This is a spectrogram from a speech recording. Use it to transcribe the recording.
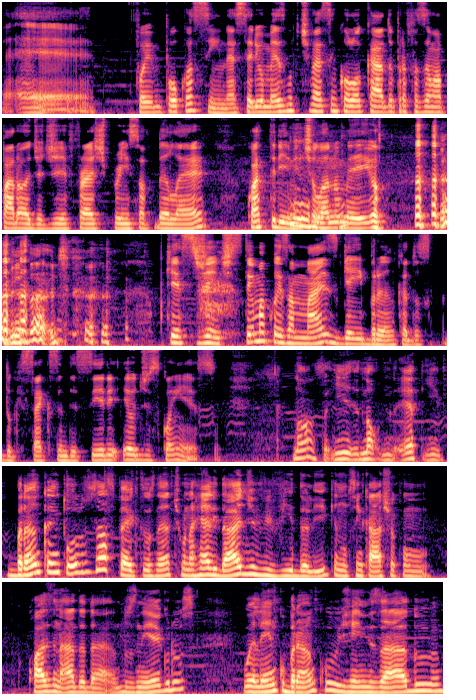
é, foi um pouco assim, né? Seria o mesmo que tivessem colocado para fazer uma paródia de Fresh Prince of Bel Air com a Trinity uhum. lá no uhum. meio. É verdade. Porque, gente, se tem uma coisa mais gay branca do, do que Sex and the City, eu desconheço. Nossa, e, não, é, e branca em todos os aspectos, né? Tipo, na realidade vivida ali, que não se encaixa com quase nada da, dos negros. O elenco branco, higienizado.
